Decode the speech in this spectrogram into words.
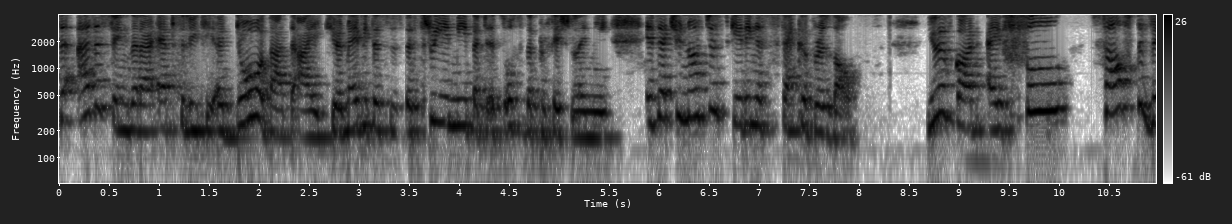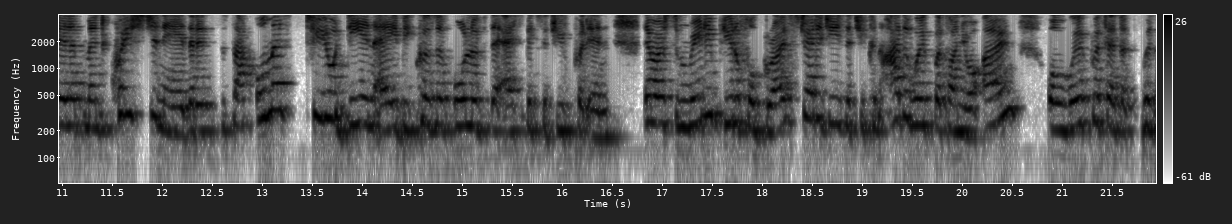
The other thing that I absolutely adore about the IEQ, and maybe this is the three in me, but it's also the professional in me, is that you're not just getting a stack of results. You have got a full self-development questionnaire that it's, like almost to your DNA because of all of the aspects that you've put in. There are some really beautiful growth strategies that you can either work with on your own or work with uh, with,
